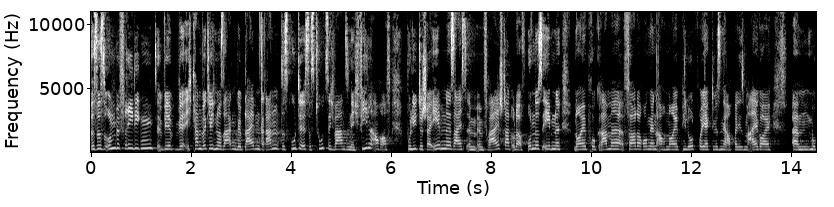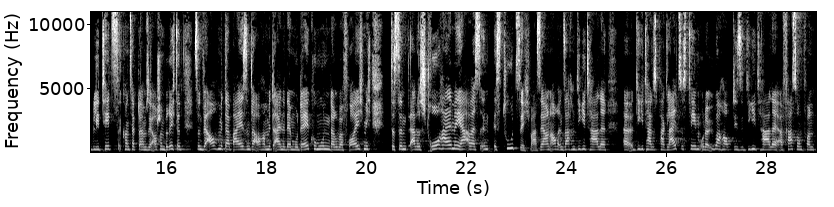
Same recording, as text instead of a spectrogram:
Das ist unbefriedigend. Wir, wir, ich kann wirklich nur sagen, wir bleiben dran. Das Gute ist, es tut sich wahnsinnig viel, auch auf politischer Ebene, sei es im, im Freistaat oder auf Bundesebene. Neue Programme, Förderungen, auch neue Pilotprojekte. Wir sind ja auch bei diesem Allgäu ähm, Mobilitätskonzept, da haben Sie auch schon berichtet, sind wir auch mit dabei, sind da auch mit einer der Modellkommunen. Darüber freue ich mich. Das sind alles Strohhalme, ja, aber es, es tut sich was, ja, und auch in Sachen digitale, äh, digitales Parkleitsystem oder überhaupt diese digitale Erfassung von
